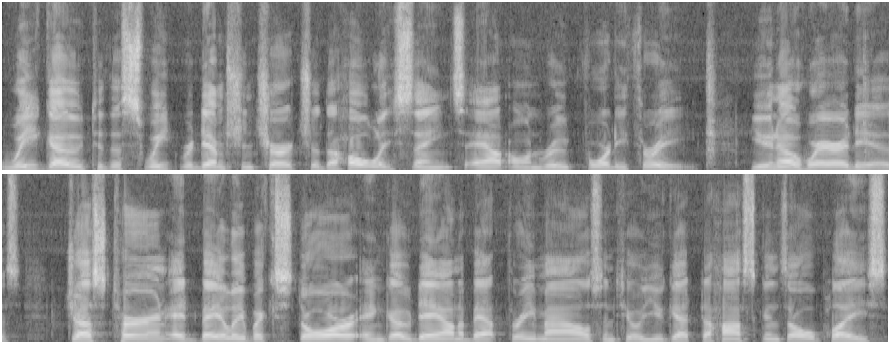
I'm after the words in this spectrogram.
We go to the Sweet Redemption Church of the Holy Saints out on Route 43. You know where it is. Just turn at Bailiwick Store and go down about three miles until you get to Hoskins' old place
